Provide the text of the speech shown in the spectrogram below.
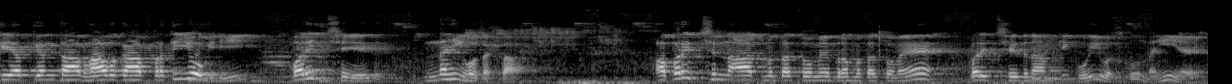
के अत्यंता भाव का प्रतियोगी परिच्छेद नहीं हो सकता। अपरिच्छिन्न आत्म तत्व में ब्रह्म तत्व में परिच्छेद नाम की कोई वस्तु नहीं है।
